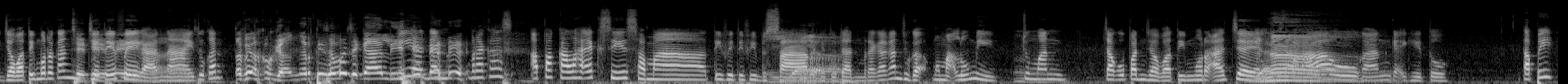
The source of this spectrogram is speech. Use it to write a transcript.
Jawa Timur kan JTV, kan. Nah, itu kan Tapi aku nggak ngerti sama sekali. iya dan mereka apa kalah eksis sama TV-TV besar Iya. gitu dan mereka kan juga memaklumi cuman cakupan Jawa Timur aja yang Iya. Nah. tahu kan kayak gitu tapi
